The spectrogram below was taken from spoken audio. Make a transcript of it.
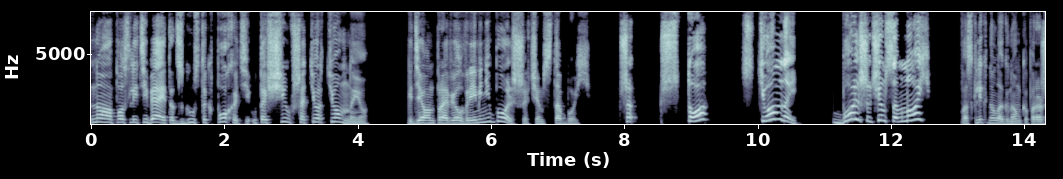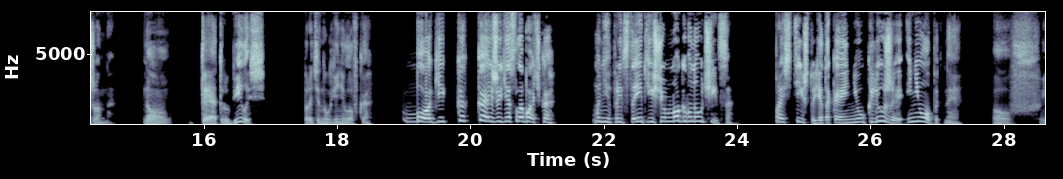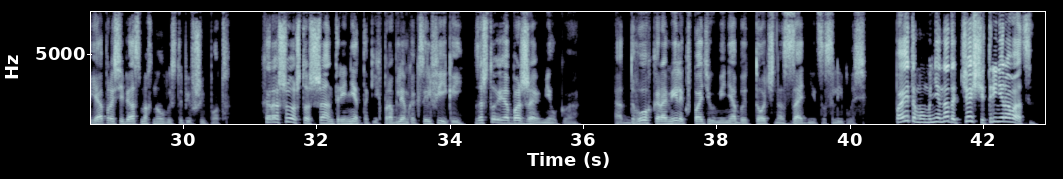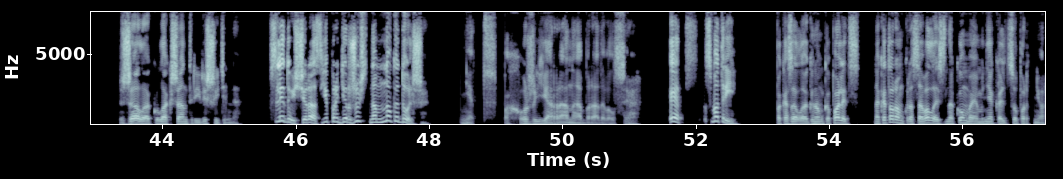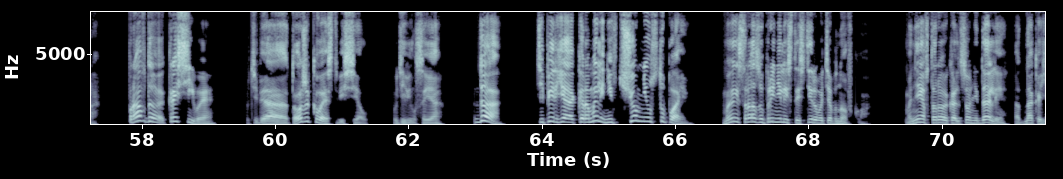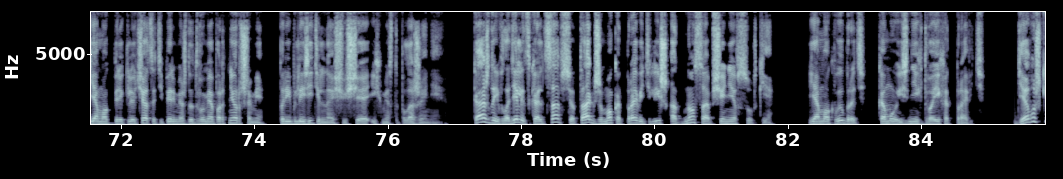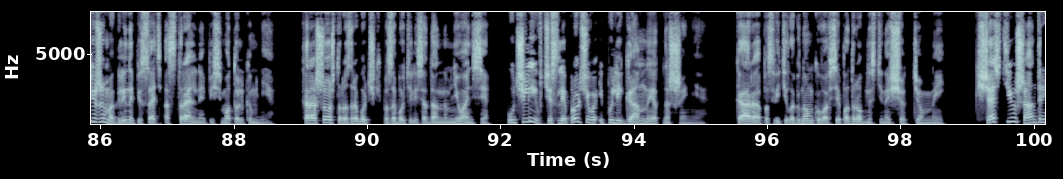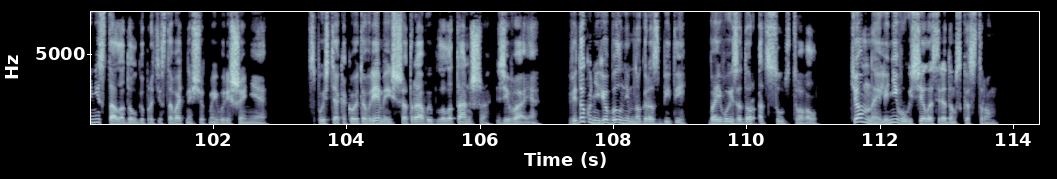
«Но после тебя этот сгусток похоти утащил в шатер темную, где он провел времени больше, чем с тобой». «Ш... что? С темной? Больше, чем со мной?» — воскликнула гномка пораженно. «Ну, ты отрубилась?» — протянул я неловко. «Боги, какая же я слабачка! Мне предстоит еще многому научиться. Прости, что я такая неуклюжая и неопытная». Уф, я про себя смахнул выступивший пот. Хорошо, что с Шантри нет таких проблем, как с эльфийкой, за что я обожаю мелкую. От двух карамелек в пати у меня бы точно задница слиплась. Поэтому мне надо чаще тренироваться. Сжала кулак Шантри решительно. В следующий раз я продержусь намного дольше. Нет, похоже, я рано обрадовался. «Эд, смотри!» — показала гномка палец, на котором красовалось знакомое мне кольцо партнера. «Правда красивое?» «У тебя тоже квест висел?» — удивился я. «Да. Теперь я карамели ни в чем не уступаю». Мы сразу принялись тестировать обновку. Мне второе кольцо не дали, однако я мог переключаться теперь между двумя партнершами, приблизительно ощущая их местоположение. Каждый владелец кольца все так же мог отправить лишь одно сообщение в сутки. Я мог выбрать, кому из них двоих отправить. Девушки же могли написать астральное письмо только мне. Хорошо, что разработчики позаботились о данном нюансе, учли, в числе прочего, и полигамные отношения. Кара посвятила гномку во все подробности насчет темной. К счастью, Шантри не стала долго протестовать насчет моего решения. Спустя какое-то время из шатра выплыла Танша, зевая. Видок у нее был немного разбитый, боевой задор отсутствовал. Темная лениво уселась рядом с костром.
